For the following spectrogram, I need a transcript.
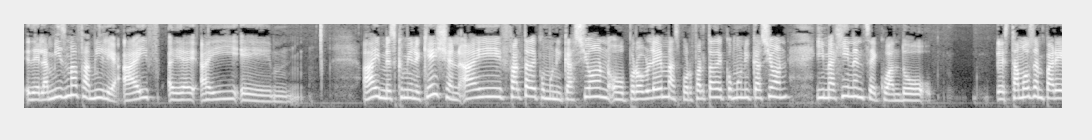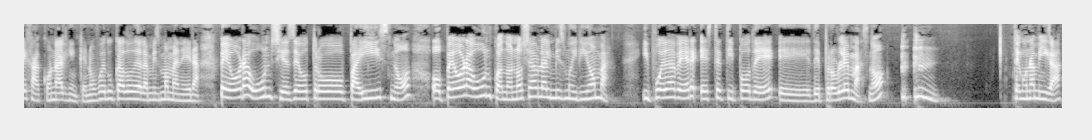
de la misma familia hay, eh, hay, em, hay miscommunication, hay falta de comunicación o problemas por falta de comunicación. Imagínense cuando estamos en pareja con alguien que no fue educado de la misma manera, peor aún si es de otro país, ¿no? O peor aún cuando no se habla el mismo idioma y puede haber este tipo de, eh, de problemas, ¿no? Tengo una amiga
